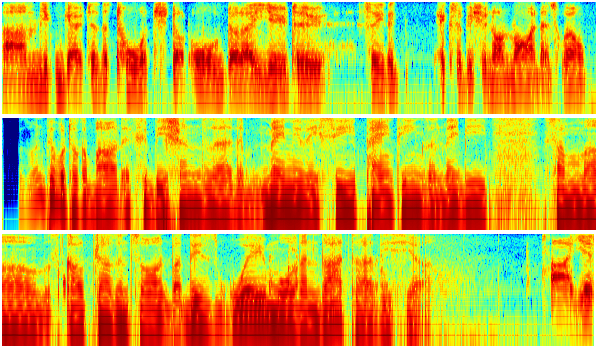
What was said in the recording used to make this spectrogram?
um, you can go to the torch.org.au to see the exhibition online as well. Because when people talk about exhibitions, uh, they, mainly they see paintings and maybe some uh, sculptures and so on, but there's way more than that uh, this year. Ah, yes,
